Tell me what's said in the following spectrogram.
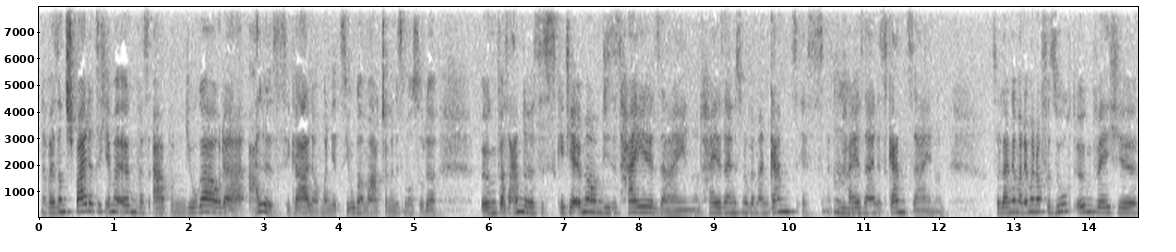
Na, weil sonst spaltet sich immer irgendwas ab. Und Yoga oder alles, egal, ob man jetzt Yoga macht, Schamanismus oder irgendwas anderes, es geht ja immer um dieses Heilsein. Und Heilsein ist nur, wenn man ganz ist. Ne? Heilsein ist ganz sein. Und solange man immer noch versucht, irgendwelche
